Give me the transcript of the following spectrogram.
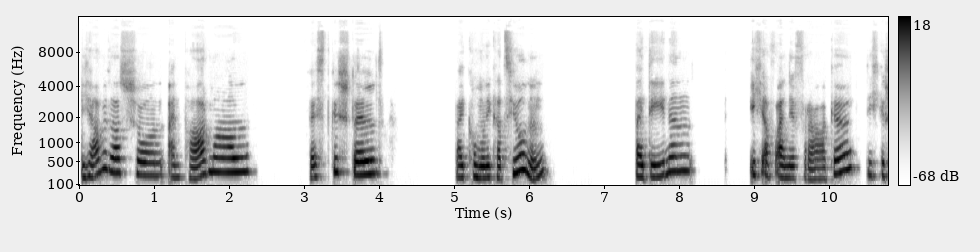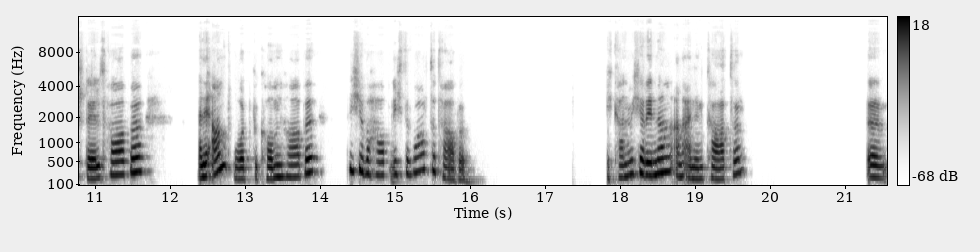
ich habe das schon ein paar Mal festgestellt bei Kommunikationen, bei denen ich auf eine Frage, die ich gestellt habe, eine Antwort bekommen habe, die ich überhaupt nicht erwartet habe. Ich kann mich erinnern an einen Kater, äh,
